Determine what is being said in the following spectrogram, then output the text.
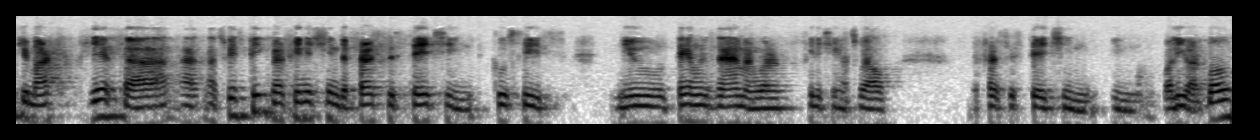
Thank you, Mark. Yes. Uh, uh, as we speak, we're finishing the first stage in Cusi's new tailings dam, and we're finishing as well the first stage in Bolivar. Both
